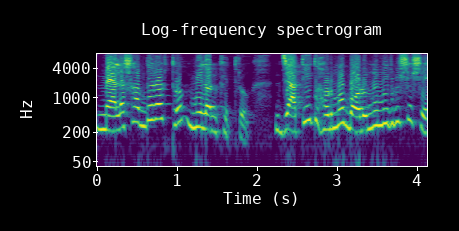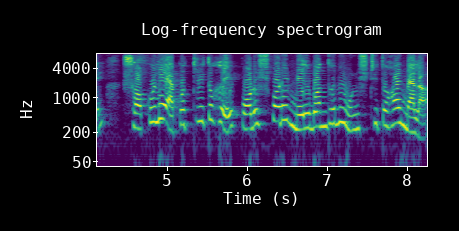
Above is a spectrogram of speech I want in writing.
মেলা শব্দের অর্থ মিলন ক্ষেত্র জাতি, ধর্ম, বর্ণ নির্বিশেষে সকলে একত্রিত হয়ে পরস্পরের মেলবন্ধনে অনুষ্ঠিত হয় মেলা।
